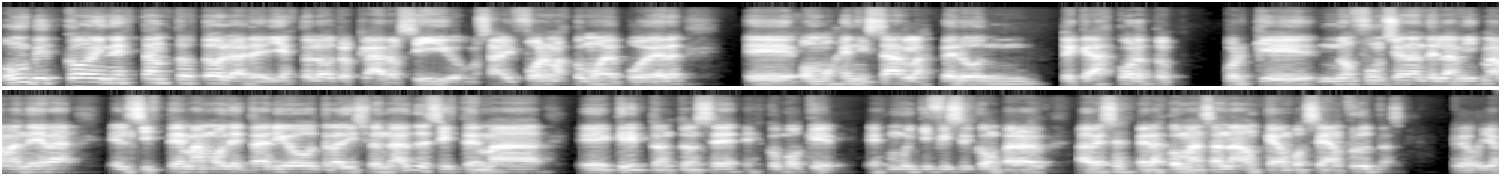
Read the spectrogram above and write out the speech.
un Bitcoin es tantos dólares y esto lo otro. Claro, sí, o sea, hay formas como de poder eh, homogenizarlas, pero te quedas corto porque no funcionan de la misma manera el sistema monetario tradicional del sistema eh, cripto. Entonces, es como que es muy difícil comparar a veces peras con manzana, aunque ambos sean frutas creo yo.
